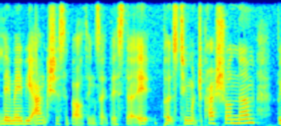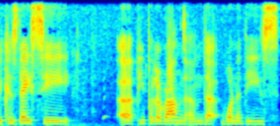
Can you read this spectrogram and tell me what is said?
they may be anxious about things like this, that it puts too much pressure on them because they see uh, people around them that one of these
